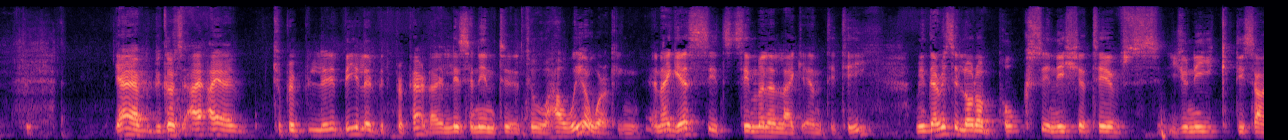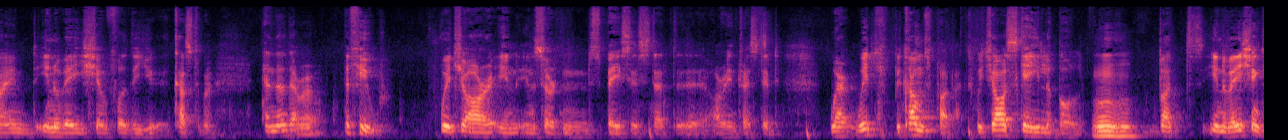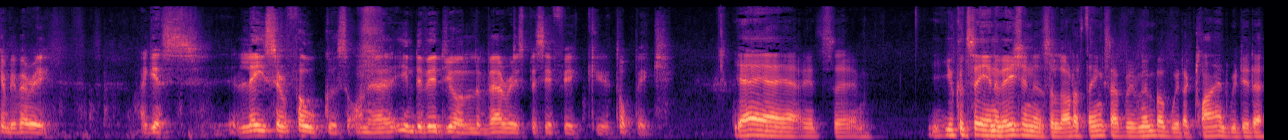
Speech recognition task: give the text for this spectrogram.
Yeah, because I, I to be a little bit prepared, I listen into to how we are working, and I guess it's similar like NTT I mean, there is a lot of POCs, initiatives, unique designed innovation for the customer. And then there are a few which are in, in certain spaces that uh, are interested, where which becomes products, which are scalable. Mm -hmm. But innovation can be very, I guess, laser focus on an individual, very specific uh, topic. Yeah, yeah, yeah. It's uh, you could say innovation is a lot of things. I remember with a client we did a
